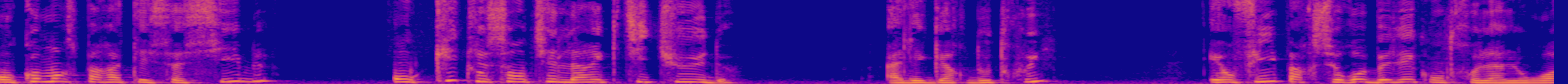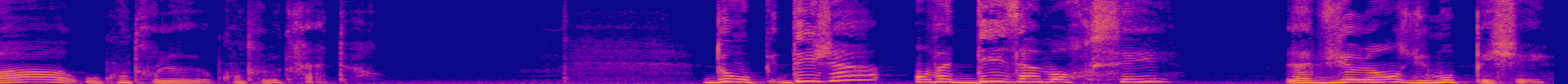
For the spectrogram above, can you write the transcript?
on commence par rater sa cible, on quitte le sentier de la rectitude à l'égard d'autrui, et on finit par se rebeller contre la loi ou contre le, contre le Créateur. Donc déjà, on va désamorcer la violence du mot péché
